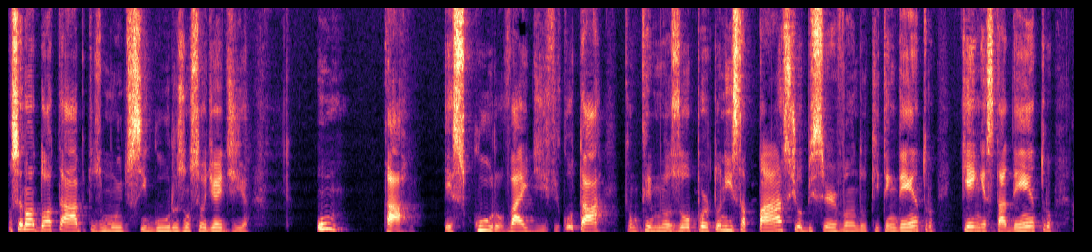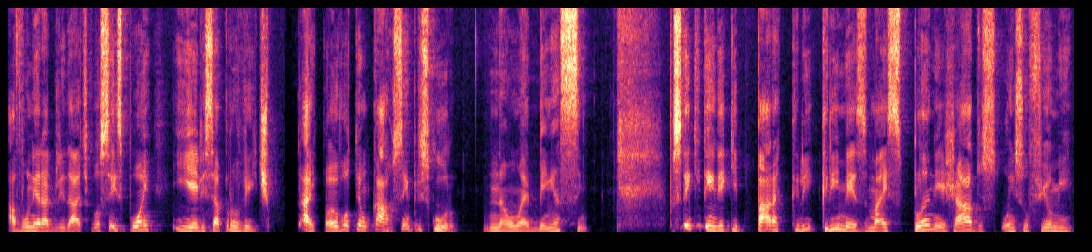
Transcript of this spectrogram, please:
você não adota hábitos muito seguros no seu dia a dia. Um carro escuro vai dificultar que um criminoso oportunista passe observando o que tem dentro, quem está dentro, a vulnerabilidade que você expõe e ele se aproveite. Ah, então eu vou ter um carro sempre escuro. Não é bem assim. Você tem que entender que para crimes mais planejados, o insufilme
